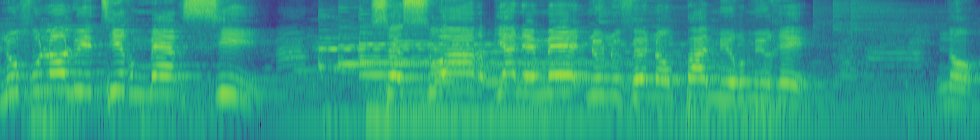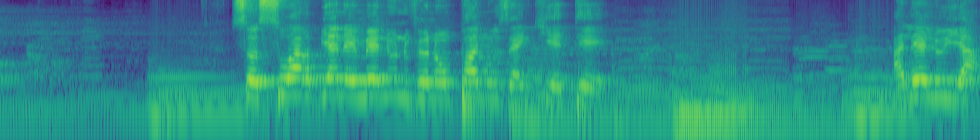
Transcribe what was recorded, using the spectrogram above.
Nous voulons lui dire merci. Ce soir, bien-aimés, nous ne venons pas murmurer. Non. Ce soir, bien-aimés, nous ne venons pas nous inquiéter. Alléluia.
